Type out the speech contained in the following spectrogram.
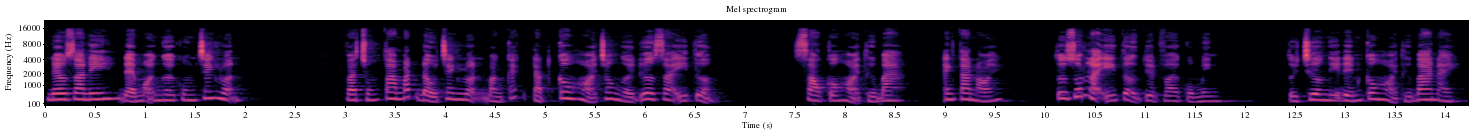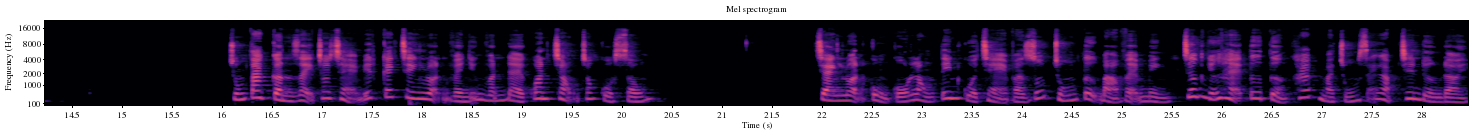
Nêu ra đi để mọi người cùng tranh luận. Và chúng ta bắt đầu tranh luận bằng cách đặt câu hỏi cho người đưa ra ý tưởng. Sau câu hỏi thứ ba, anh ta nói, tôi rút lại ý tưởng tuyệt vời của mình. Tôi chưa nghĩ đến câu hỏi thứ ba này. Chúng ta cần dạy cho trẻ biết cách tranh luận về những vấn đề quan trọng trong cuộc sống. Tranh luận củng cố lòng tin của trẻ và giúp chúng tự bảo vệ mình trước những hệ tư tưởng khác mà chúng sẽ gặp trên đường đời.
